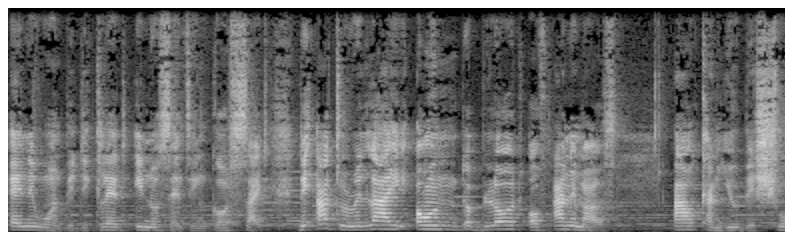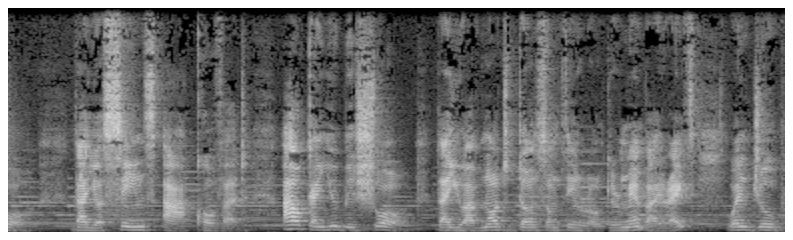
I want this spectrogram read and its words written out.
anyone be declared innocent in God's sight? They had to rely on the blood of animals. How can you be sure that your sins are covered? How can you be sure that you have not done something wrong? You remember, right? When Job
